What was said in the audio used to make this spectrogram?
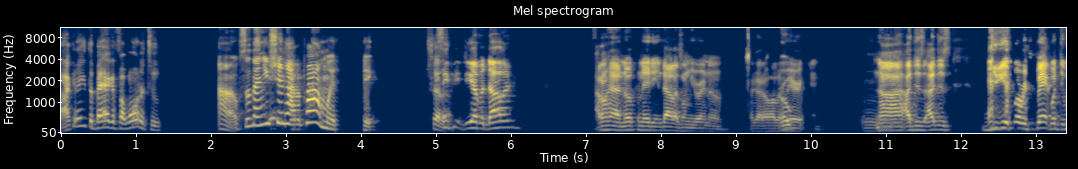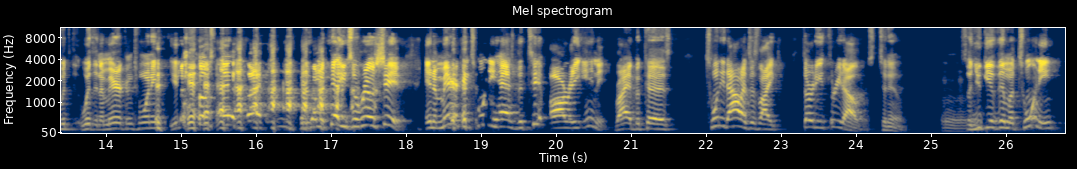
I can eat the bag if I wanted to. Oh, so then you shouldn't have a problem with it. Shut up. CP, do you have a dollar? I don't have no Canadian dollars on me right now. I got all Nope. American. Mm. Nah, I just, I just, you get more respect with with, with an American twenty. You know what I'm saying? Like, 'cause I'm gonna tell you some real shit. An American twenty has the tip already in it, right? Because twenty dollars is like thirty three dollars to them. Mm. So you give them a twenty,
